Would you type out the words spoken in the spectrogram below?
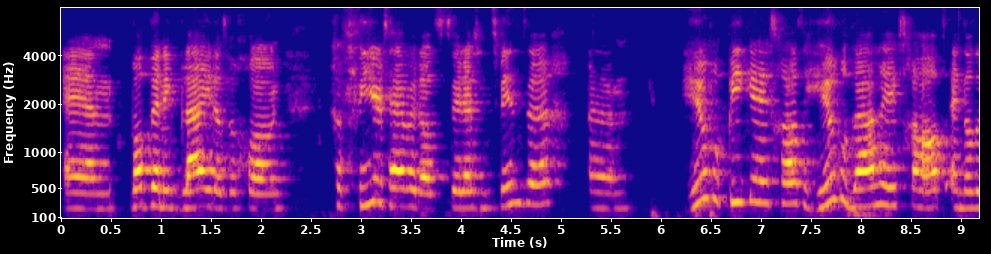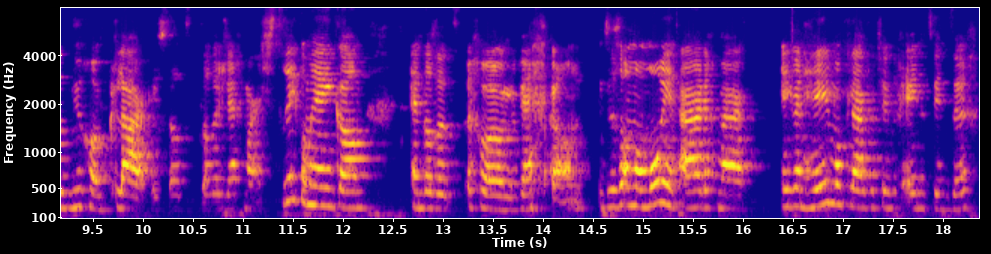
En wat ben ik blij dat we gewoon gevierd hebben dat 2020 um, heel veel pieken heeft gehad, heel veel dalen heeft gehad en dat het nu gewoon klaar is. Dat, dat er zeg maar een strik omheen kan en dat het gewoon weg kan. Het is allemaal mooi en aardig, maar ik ben helemaal klaar voor 2021.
